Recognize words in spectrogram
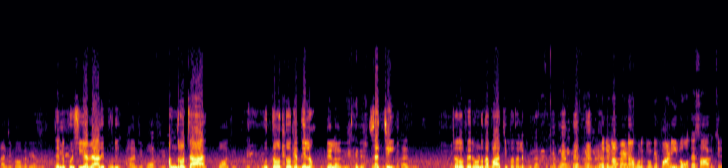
ਹਾਂਜੀ ਬਹੁਤ ਵਧੀਆ ਜੀ। ਤੈਨੂੰ ਖੁਸ਼ੀ ਹੈ ਵਿਆਹ ਦੀ ਪੂਰੀ? ਹਾਂਜੀ ਬਹੁਤ ਜੀ। ਅੰਦਰੋਂ ਚਾਹ ਬਹੁਤ ਜੀ। ਉੱਤੋਂ ਉੱਤੋਂ ਕਿ ਦਿਲੋਂ? ਦਿਲੋਂ ਜੀ ਸੱਚੀ? ਹਾਂਜੀ। ਚਲੋ ਫਿਰ ਹੁਣ ਤਾਂ ਬਾਅਦ ਚ ਹੀ ਪਤਾ ਲੱਗੂਗਾ। ਕੱਢਣਾ ਪੈਣਾ ਹੁਣ ਕਿਉਂਕਿ ਪਾਣੀ ਬਹੁਤ ਹੈ ਸਾਗ 'ਚ।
